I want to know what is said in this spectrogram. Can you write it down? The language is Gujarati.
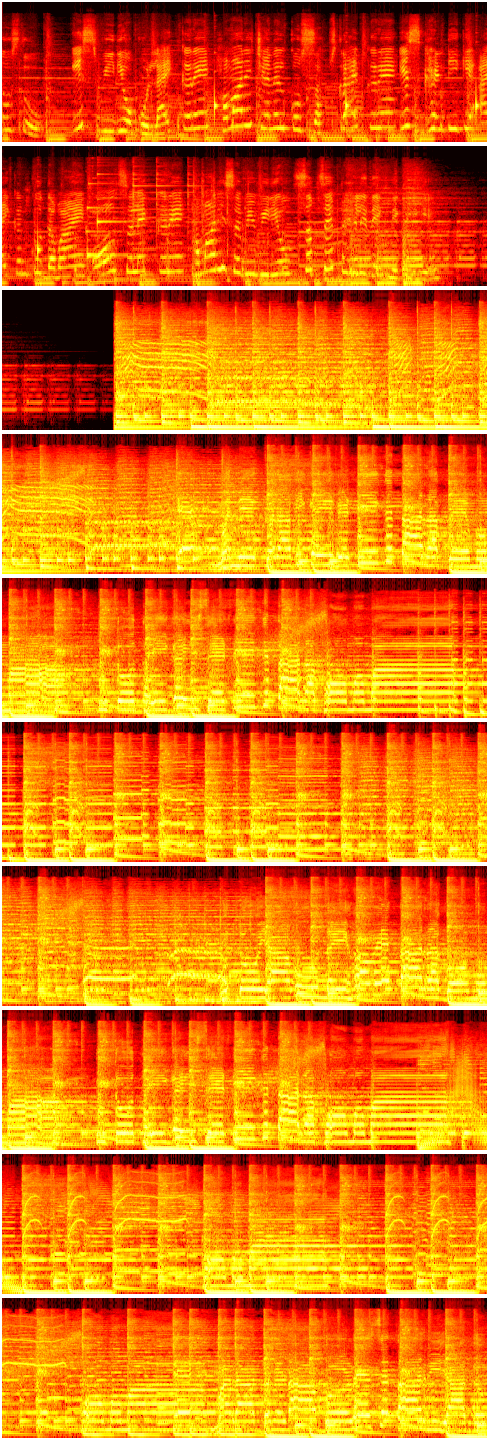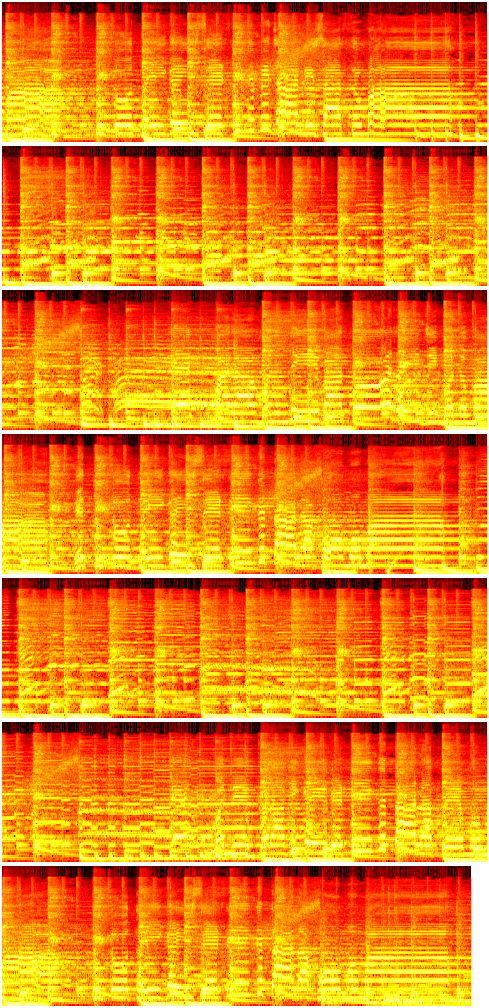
दोस्तों इस वीडियो को लाइक करें हमारे चैनल को सब्सक्राइब करें इस घंटी के आइकन को दबाएं ऑल सेलेक्ट करें हमारी सभी वीडियो सबसे पहले देखने के लिए મને કરાવી ગઈ વેટિંગ તારા પ્રેમમાં તું તો થઈ ગઈ સેટિંગ તારા ફોર્મમાં તો આવું નહીં. હવે તારા ગોમમાં તું તો થઈ ગઈ સેટિંગ તારા ફોર્મમાં. ફોર્મમાં. ફોર્મમાં. મારા દલડા બળે છે તારી યાદમાં. તું તો થઈ ગઈ સેટિંગ બીજાની સાથમાં. તું થઈ ગઈ સેટિંગ તારા ફોર્મમાં. મને કરાવી ગઈ બેટિંગ તારા પ્રેમમાં. તું તો થઈ ગઈ સેટિંગ તારા ફોર્મમાં.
